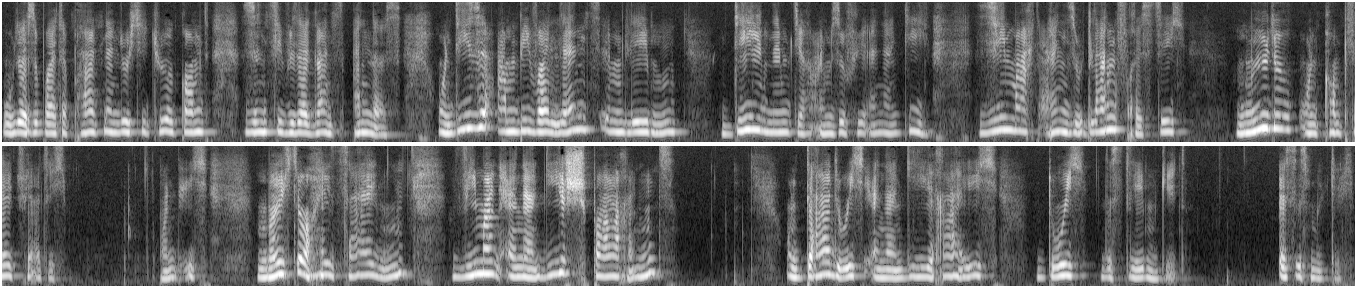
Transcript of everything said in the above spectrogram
oder sobald der Partner durch die Tür kommt, sind sie wieder ganz anders. Und diese Ambivalenz im Leben, die nimmt ja einem so viel Energie. Sie macht einen so langfristig müde und komplett fertig. Und ich möchte euch zeigen, wie man energiesparend und dadurch energiereich durch das Leben geht. Es ist möglich.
